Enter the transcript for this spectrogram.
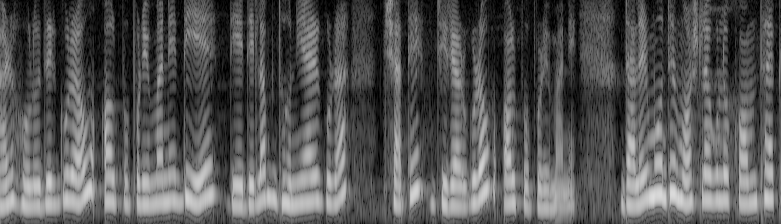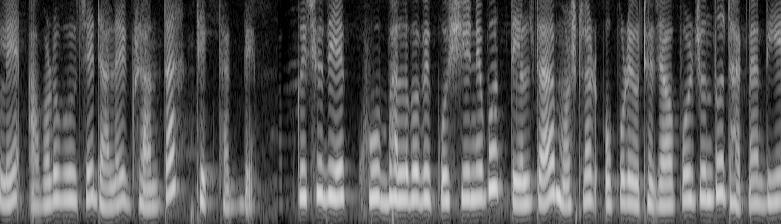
আর হলুদের গুঁড়াও অল্প পরিমাণে দিয়ে দিয়ে দিলাম ধনিয়ার গুঁড়া, সাথে জিরার গুঁড়াও অল্প পরিমাণে। ডালের মধ্যে মশলাগুলো কম থাকলে আবারও বলছে ডালের ঘ্রাণটা ঠিক থাকবে। কিছু দিয়ে খুব ভালোভাবে কষিয়ে নেব। তেলটা মশলার ওপরে উঠে যাওয়া পর্যন্ত ঢাকনা দিয়ে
